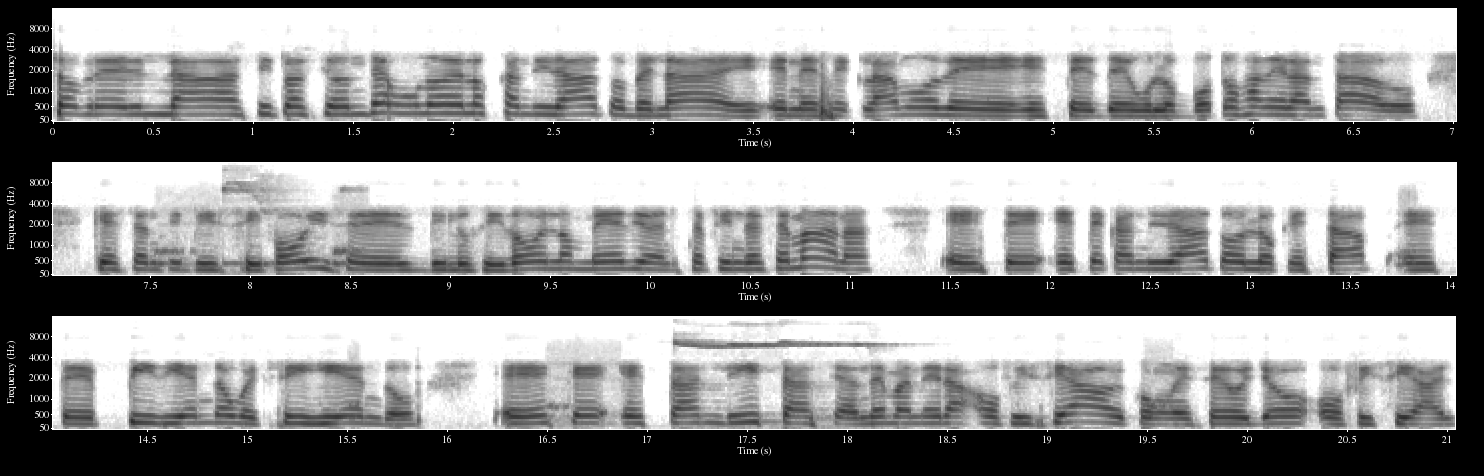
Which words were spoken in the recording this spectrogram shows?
Sobre la situación de uno de los candidatos, ¿verdad? Eh, en el reclamo de, este, de los votos adelantados que se anticipó y se dilucidó en los medios en este fin de semana, este, este candidato lo que está este, pidiendo o exigiendo es que estas listas sean de manera oficial y con ese hoyo oficial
